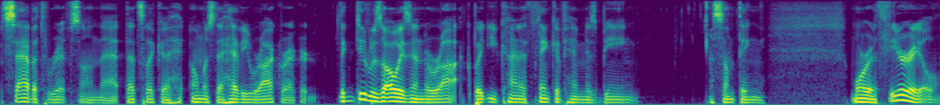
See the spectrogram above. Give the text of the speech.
Sabbath riffs on that. That's like a almost a heavy rock record. The dude was always into rock, but you kind of think of him as being something more ethereal.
